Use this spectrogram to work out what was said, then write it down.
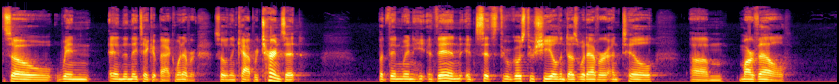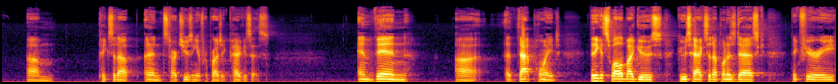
so when and then they take it back, whatever. So then Cap returns it, but then when he then it sits through goes through Shield and does whatever until um, Mar-Vell um, picks it up and starts using it for Project Pegasus. And then uh, at that point, then he gets swallowed by Goose. Goose hacks it up on his desk. Nick Fury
